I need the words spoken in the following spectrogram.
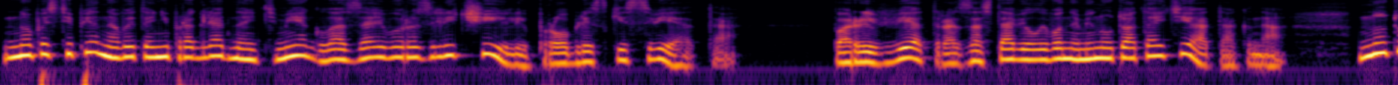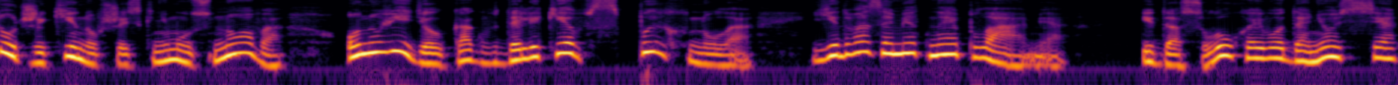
но постепенно в этой непроглядной тьме глаза его различили проблески света — Порыв ветра заставил его на минуту отойти от окна, но тут же, кинувшись к нему снова, он увидел, как вдалеке вспыхнуло едва заметное пламя, и до слуха его донесся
